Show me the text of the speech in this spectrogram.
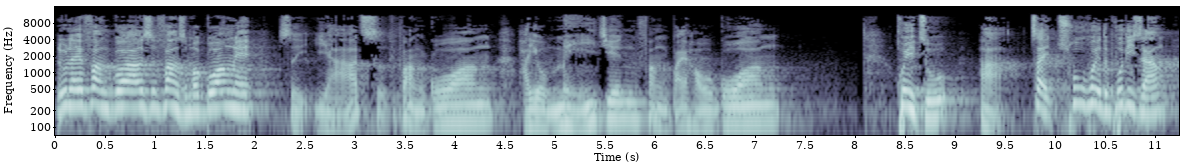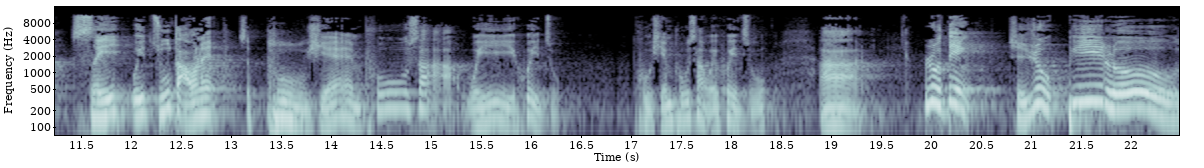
如来放光是放什么光呢？是牙齿放光，还有眉间放白毫光。会主啊，在初会的菩提场。谁为主导呢？是普贤菩萨为会主，普贤菩萨为会主，啊，入定是入毗卢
